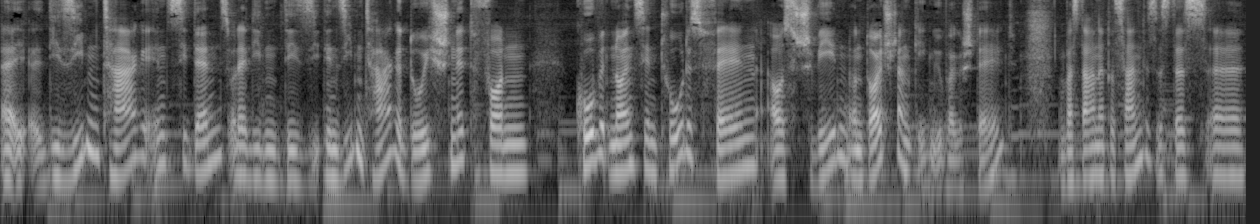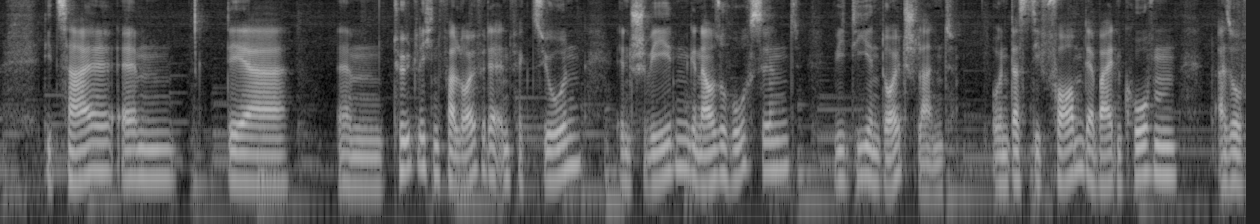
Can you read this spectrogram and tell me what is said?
äh, die sieben Tage Inzidenz oder die, die, den sieben Tage Durchschnitt von Covid-19 Todesfällen aus Schweden und Deutschland gegenübergestellt. Und was daran interessant ist, ist, dass äh, die Zahl ähm, der ähm, tödlichen Verläufe der Infektion in Schweden genauso hoch sind wie die in Deutschland. Und dass die Form der beiden Kurven also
